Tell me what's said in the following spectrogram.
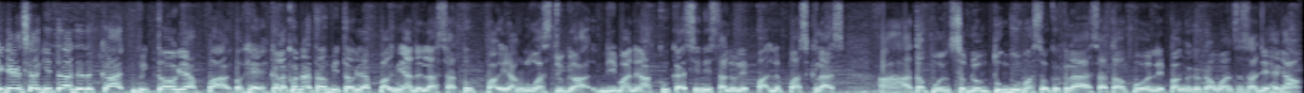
Okey gang, sekarang kita ada dekat Victoria Park. Okey, kalau kau nak tahu Victoria Park ni adalah satu park yang luas juga di mana aku kat sini selalu lepak lepas kelas. Ha? ataupun sebelum tunggu masuk ke kelas ataupun lepak dengan kawan sesaja hangout.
